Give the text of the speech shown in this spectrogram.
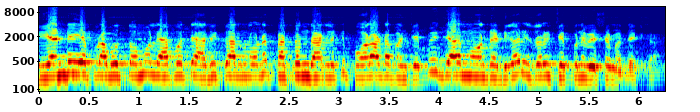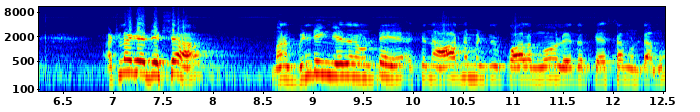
ఈ ఎన్డీఏ ప్రభుత్వము లేకపోతే అధికారంలో ఉన్న పెత్తందారులకి పోరాటం అని చెప్పి జగన్మోహన్ రెడ్డి గారు ఇదివరకు చెప్పిన విషయం అధ్యక్ష. అట్లాగే అధ్యక్ష మన బిల్డింగ్ ఏదైనా ఉంటే చిన్న ఆర్నమెంటల్ కాలమో లేదో చేస్తాముంటాము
